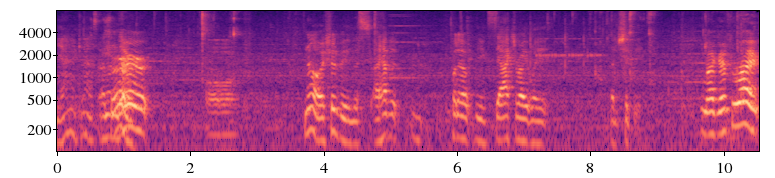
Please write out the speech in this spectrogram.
Yeah, I guess. And Sure. then they're Oh. no, it should be this. I have it put out the exact right way that it should be. I guess you're right.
